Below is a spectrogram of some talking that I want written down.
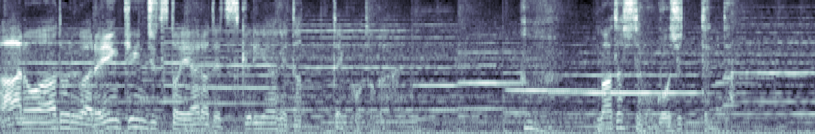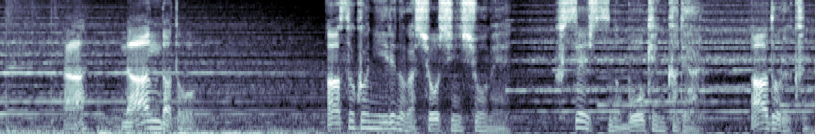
あのアドルは錬金術とやらで作り上げたってことか。またしても50点だ。あ？なんだと？あそこにいるのが正真正銘不正室の冒険家であるアドル君だ。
